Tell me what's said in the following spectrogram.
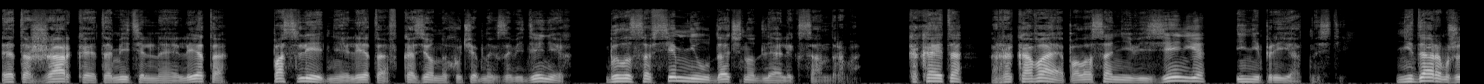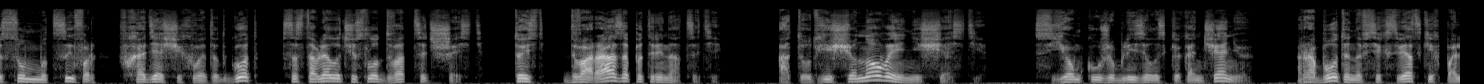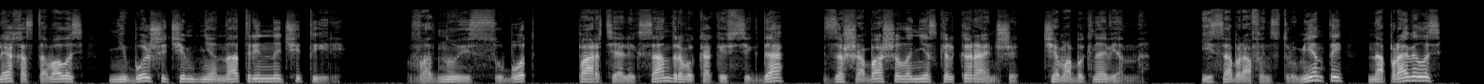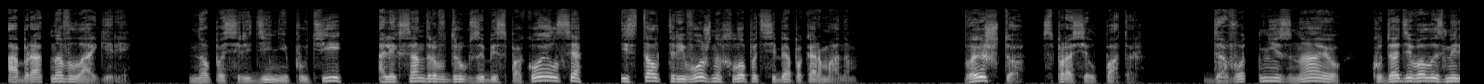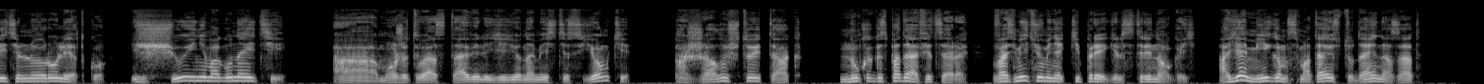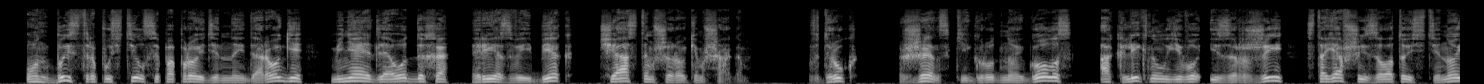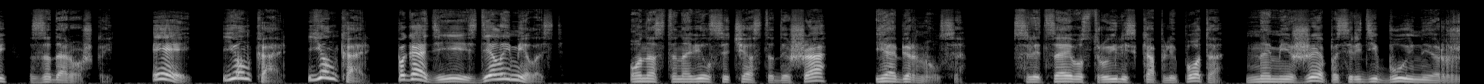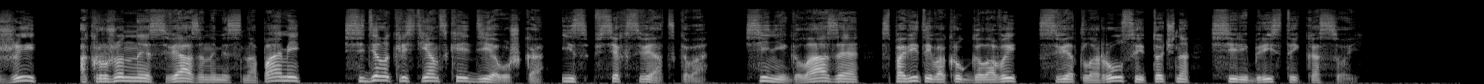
Это жаркое, томительное лето, последнее лето в казенных учебных заведениях, было совсем неудачно для Александрова. Какая-то роковая полоса невезения и неприятностей. Недаром же сумма цифр, входящих в этот год, составляла число 26, то есть два раза по 13. А тут еще новое несчастье. Съемка уже близилась к окончанию. Работы на всех святских полях оставалось не больше, чем дня на три на четыре. В одну из суббот партия Александрова, как и всегда, зашабашила несколько раньше, чем обыкновенно, и, собрав инструменты, направилась обратно в лагере. Но посредине пути Александров вдруг забеспокоился и стал тревожно хлопать себя по карманам. «Вы что?» — спросил Паттер. «Да вот не знаю, куда девал измерительную рулетку. Ищу и не могу найти. А может, вы оставили ее на месте съемки? Пожалуй, что и так. Ну-ка, господа офицеры, возьмите у меня кипрегель с треногой, а я мигом смотаюсь туда и назад». Он быстро пустился по пройденной дороге, меняя для отдыха резвый бег частым широким шагом. Вдруг женский грудной голос окликнул его из ржи, стоявшей золотой стеной за дорожкой. «Эй, юнкарь, юнкарь, погоди, сделай милость!» Он остановился, часто дыша, и обернулся. С лица его струились капли пота, на меже посреди буйной ржи, окруженная связанными снопами, сидела крестьянская девушка из всех Святского — синеглазая, с повитой вокруг головы светло-русой, точно серебристой косой.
